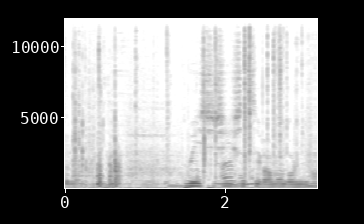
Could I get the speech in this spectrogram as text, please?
celle-là Oui, si, si, ça c'est vraiment dans le niveau.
